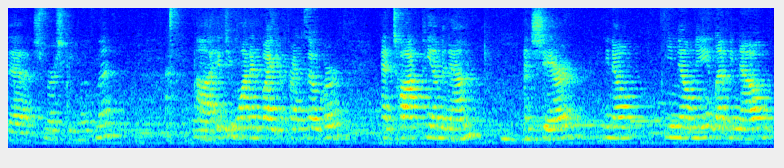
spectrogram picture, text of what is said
the Shmirshky movement. Uh, if you want to invite your friends over and talk PM and M and share, you know, email me, let me know.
